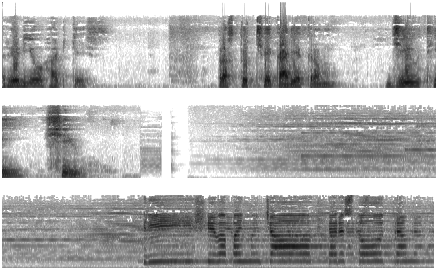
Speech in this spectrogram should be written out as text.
રેડિયો હાટકેશ. પ્રસ્તુત છે કાર્યક્રમ જીવથી શિવ. શ્રી શિવ પંચાક્ષર સ્તોત્રમ.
